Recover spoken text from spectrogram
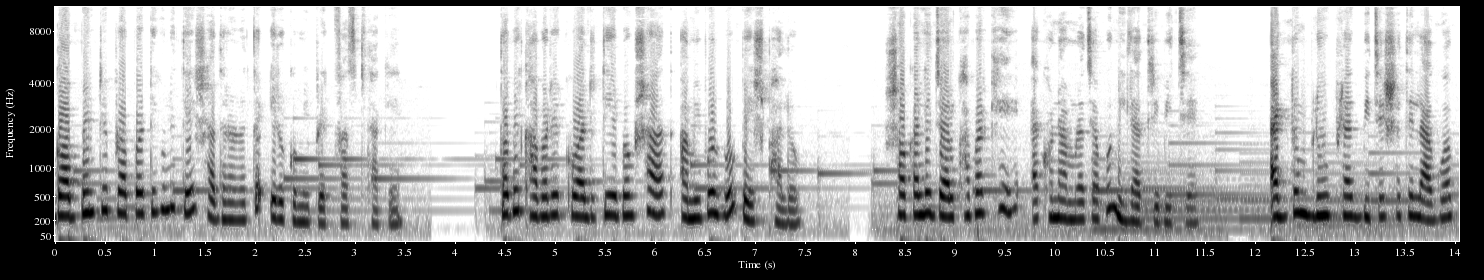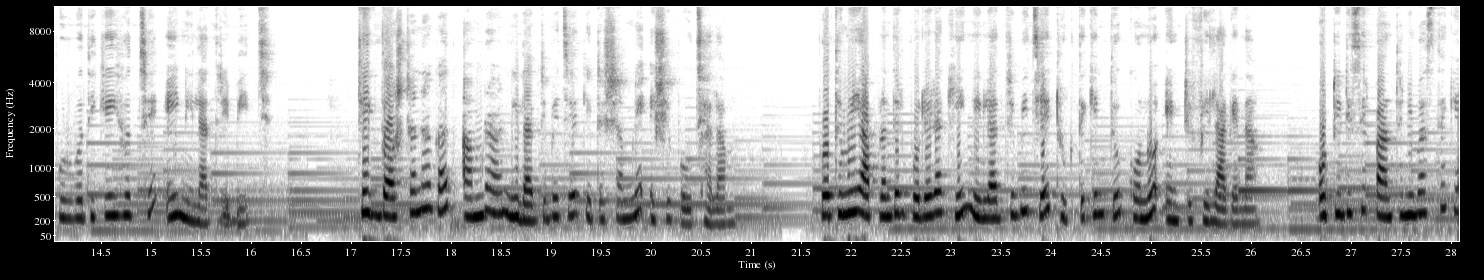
গভর্নমেন্টের প্রপার্টিগুলিতে সাধারণত এরকমই ব্রেকফাস্ট থাকে। তবে খাবারের কোয়ালিটি এবং স্বাদ আমি বলব বেশ ভালো। সকালে জলখাবার খেয়ে এখন আমরা যাব নীলাদ্রি বিচে একদম ব্লু ফ্ল্যাগ বিচের সাথে লাগোয়া পূর্ব দিকেই হচ্ছে এই নীলাদ্রি বিচ ঠিক দশটা নাগাদ আমরা নীলাদ্রি বিচের গেটের সামনে এসে পৌঁছালাম। প্রথমেই আপনাদের বলে রাখি, নীলাদ্রি বিচে ঢুকতে কিন্তু কোনো এন্ট্রি ফি লাগে না। ওটিডিসির পান্থনিবাস থেকে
